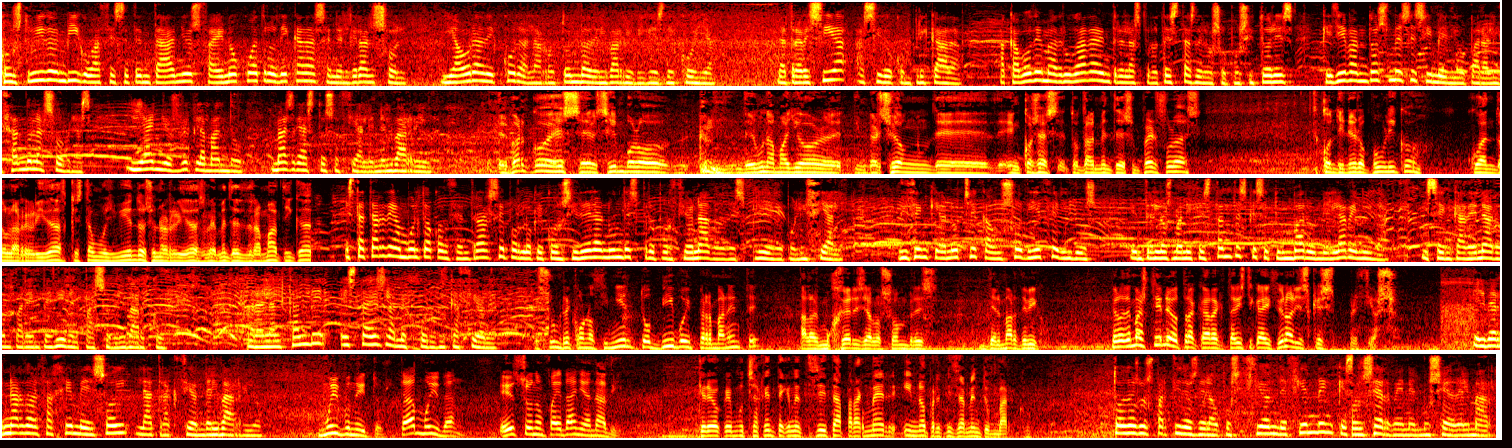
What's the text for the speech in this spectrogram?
Construido en Vigo hace 70 años, faenó cuatro décadas en el Gran Sol y ahora decora la rotonda del barrio Vigués de Coya. La travesía ha sido complicada. Acabó de madrugada entre las protestas de los opositores que llevan dos meses y medio paralizando las obras y años reclamando más gasto social en el barrio. El barco es el símbolo de una mayor inversión en cosas totalmente superfluas, con dinero público, cuando la realidad que estamos viviendo es una realidad realmente dramática. Esta tarde han vuelto a concentrarse por lo que consideran un desproporcionado despliegue policial. Dicen que anoche causó 10 heridos entre los manifestantes que se tumbaron en la avenida y se encadenaron para impedir el paso del barco. Para el alcalde, esta es la mejor ubicación. Es un reconocimiento vivo y permanente a las mujeres y a los hombres del mar de Vigo. Pero además tiene otra característica adicional y es que es precioso. El Bernardo Alfajeme es hoy la atracción del barrio. Muy bonito, está muy bien. Eso no hace daño a nadie. Creo que hay mucha gente que necesita para comer y no precisamente un barco. Todos los partidos de la oposición defienden que se conserve en el Museo del Mar.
